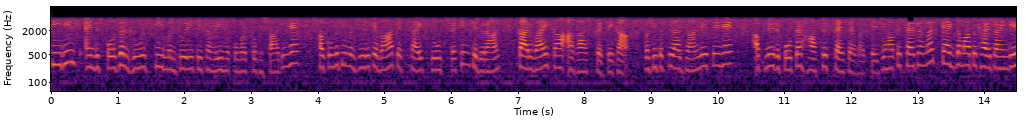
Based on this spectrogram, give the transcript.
सीरीज़ एंड डिस्पोजल रूल्स की मंजूरी की समरी हुकूमत को भिजवा दी है। हुकूमती मंजूरी के बाद एक्साइज रूट चेकिंग के दौरान कार्रवाई का आगाज़ कर देगा। मजीद तफसी जान लेते हैं। अपने रिपोर्टर हाफिज फैज अहमद से। जी हाफिज फैज अहमद, क्या इकदाम उठाए जाएँगे?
